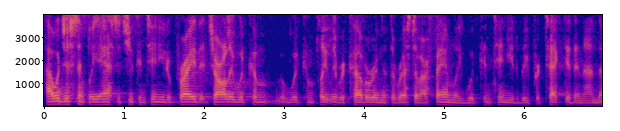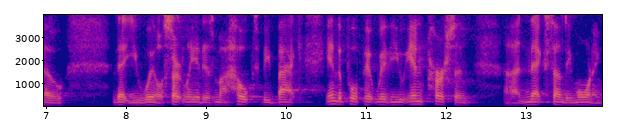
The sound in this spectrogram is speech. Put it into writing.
I would just simply ask that you continue to pray that Charlie would, com- would completely recover and that the rest of our family would continue to be protected. And I know that you will. Certainly, it is my hope to be back in the pulpit with you in person uh, next Sunday morning.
